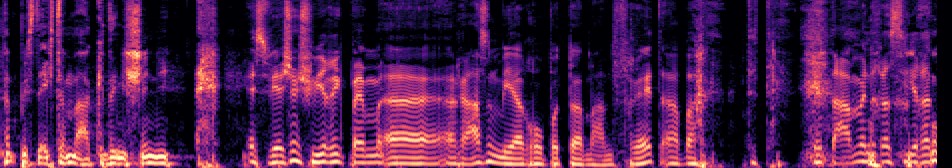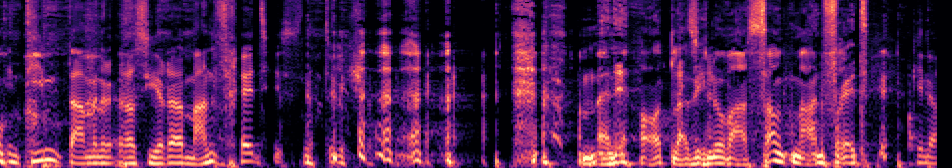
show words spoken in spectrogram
dann bist du echt ein Marketing-Genie. Es wäre schon schwierig beim äh, Rasenmäherroboter Manfred, aber der, Damenrasierer, Intim-Damenrasierer Manfred ist natürlich schon. Meine Haut lasse ich nur Wasser und Manfred. Genau.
